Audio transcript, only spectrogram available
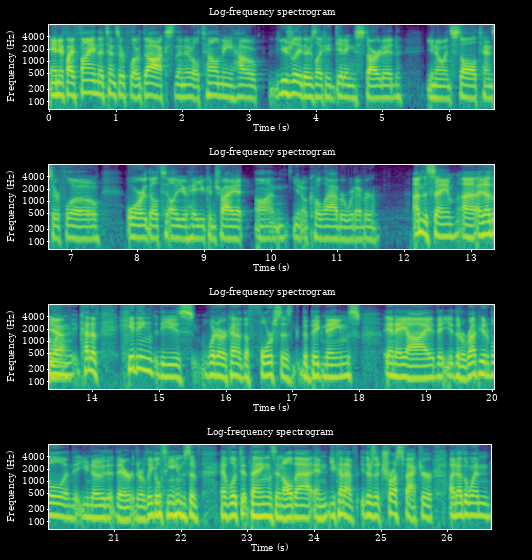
And if I find the TensorFlow docs, then it'll tell me how, usually there's like a getting started, you know, install TensorFlow, or they'll tell you, hey, you can try it on, you know, Colab or whatever. I'm the same. Uh, another Yeah. one, kind of hitting these what are kind of the forces, the big names in AI that you, that are reputable and that you know that their their legal teams have have looked at things and all that, and you kind of there's a trust factor. Another one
